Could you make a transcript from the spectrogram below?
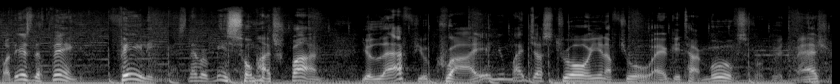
But here's the thing failing has never been so much fun. You laugh, you cry, and you might just throw in a few air guitar moves for good measure.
